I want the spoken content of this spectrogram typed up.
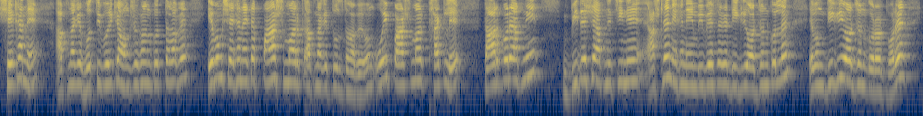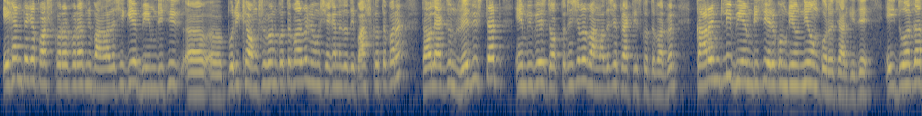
সেখানে আপনাকে ভর্তি পরীক্ষায় অংশগ্রহণ করতে হবে এবং সেখানে একটা পাস মার্ক আপনাকে তুলতে হবে এবং ওই পাস মার্ক থাকলে তারপরে আপনি বিদেশে আপনি চীনে আসলেন, এখানে এম এমবিবিএস একটা ডিগ্রি অর্জন করলেন এবং ডিগ্রি অর্জন করার পরে এখান থেকে পাশ করার পরে আপনি বাংলাদেশে গিয়ে বিএমডিসির পরীক্ষায় অংশগ্রহণ করতে পারবেন এবং সেখানে যদি পাশ করতে পারেন, তাহলে একজন রেজিস্টার্ড এমবিবিএস ডক্টর হিসেবে বাংলাদেশে প্র্যাকটিস করতে পারবেন। কারেন্টলি বিএমডিসি এরকম নিয়ম নিয়ম করেছে আর কি যে এই দু হাজার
